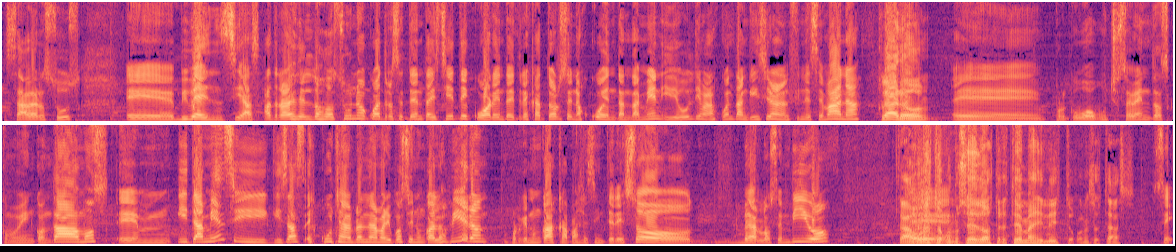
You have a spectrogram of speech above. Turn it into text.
saber sus eh, vivencias. A través del 221-477-4314 nos cuentan también, y de última nos cuentan qué hicieron el fin de semana, Claro, eh, porque hubo muchos eventos, como bien contábamos. Eh, y también si quizás escuchan el plan de la mariposa y nunca los vieron, porque nunca capaz les interesó verlos en vivo. Claro, Eh. esto, conoces dos, tres temas y listo, con eso estás. Sí.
